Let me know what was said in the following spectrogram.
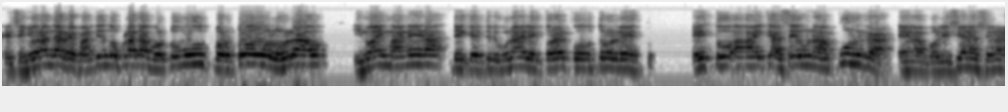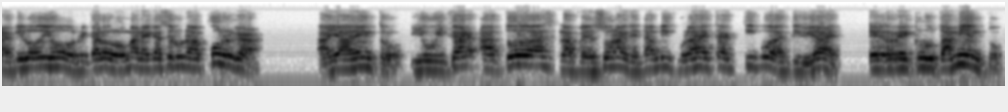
el señor anda repartiendo plata por, todo, por todos los lados y no hay manera de que el Tribunal Electoral controle esto. Esto hay que hacer una purga en la Policía Nacional. Aquí lo dijo Ricardo Román, hay que hacer una purga allá adentro y ubicar a todas las personas que están vinculadas a este tipo de actividades. El reclutamiento.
